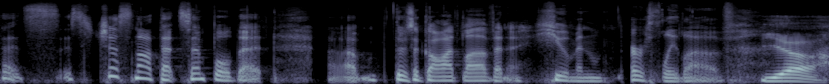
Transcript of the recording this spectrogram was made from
that's it's just not that simple that um, there's a God love and a human earthly love? Yeah.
